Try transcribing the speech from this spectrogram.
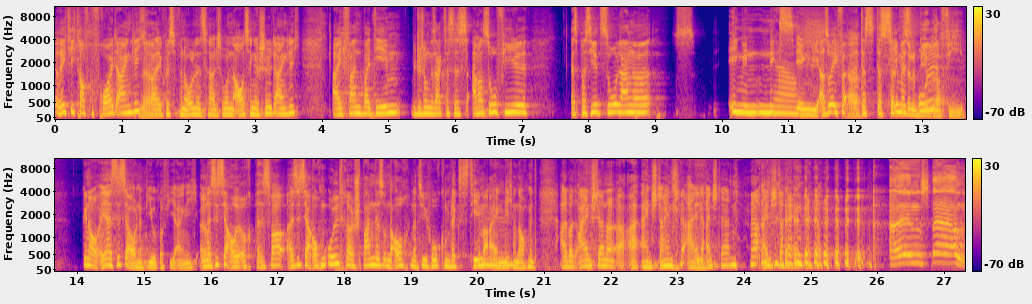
richtig drauf gefreut eigentlich, Ja. weil Christopher Nolan ist halt schon ein Aushängeschild eigentlich. Aber ich fand bei dem, wie du schon gesagt hast, es ist einfach so viel, es passiert so lange irgendwie nix Ja. irgendwie. Also ich, das, das Das ist halt Thema wie so eine ist ul- Biografie. Genau, ja, es ist ja auch eine Biografie eigentlich. Und es ist ja auch, es war, es ist ja auch ein ultra spannendes und auch natürlich hochkomplexes Thema eigentlich. Und auch mit Albert Einstein, äh, Einstein, ein, Einstein, Einstein Ein Stern.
